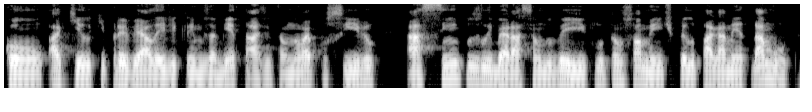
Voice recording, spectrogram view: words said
com aquilo que prevê a lei de crimes ambientais. Então, não é possível a simples liberação do veículo tão somente pelo pagamento da multa.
